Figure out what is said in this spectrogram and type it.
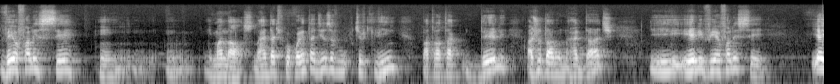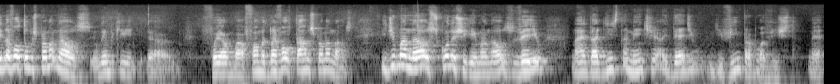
veio a falecer em, em, em, Manaus. Na realidade, ficou 40 dias, eu tive que vir para tratar dele, ajudá-lo na realidade, e ele veio a falecer. E aí nós voltamos para Manaus. Eu lembro que uh, foi a, forma de nós voltarmos para Manaus. E de Manaus, quando eu cheguei em Manaus, veio, na realidade, nitidamente a ideia de, de vir para Boa Vista. Né?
